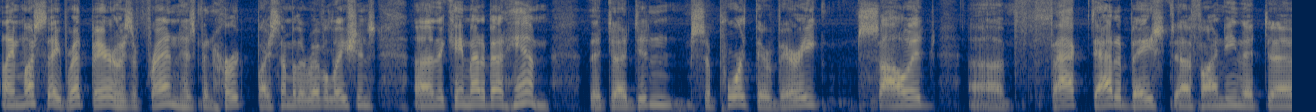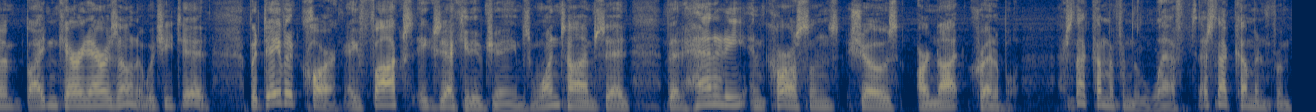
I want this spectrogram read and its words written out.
And I must say, Bret Baier, who's a friend, has been hurt by some of the revelations uh, that came out about him that uh, didn't support their very solid uh, fact data-based uh, finding that uh, Biden carried Arizona, which he did. But David Clark, a Fox executive, James, one time said that Hannity and Carlson's shows are not credible. That's not coming from the left. That's not coming from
